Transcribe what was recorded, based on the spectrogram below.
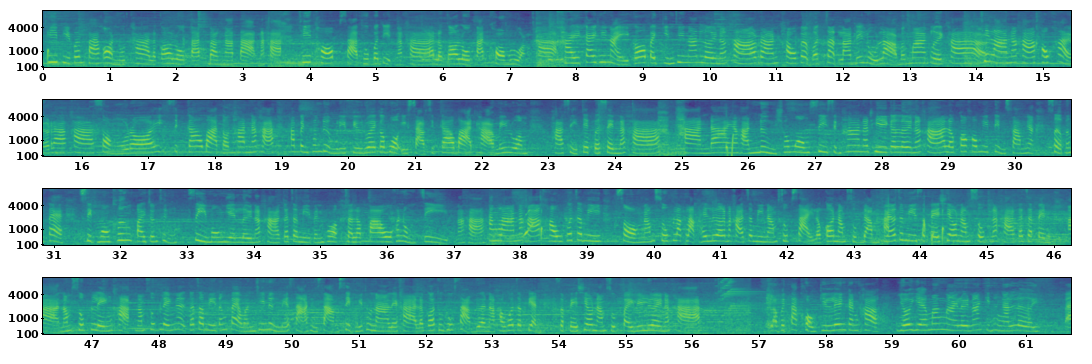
ที่ People Park อ่อนนุชค่ะ แล้วก็โลตัสบางนาตาดนะคะ ที่ท็อปสาธุประดิษฐ์นะคะ แล้วก็โลตัสคลองหลวงค่ะ ใครใกล้ที่ไหนก็ไปกินที่นั่นเลยนะคะ ร้านเขาแบบว่าจัดร้านได้หรูหรามากๆเลยค่ะ ที่ร้านนะคะเขาขายราคา 219 บาทต่อท่านนะคะ ถ้าเป็นเครื่องดื่มรีฟิลด้วยก็บวกอีก 39 บาทค่ะ ไม่รวม ภาษี 7%นะคะ ทานได้นะคะ 1 ชั่วโมง 45 นาทีกันเลยนะคะ แล้วก็เขามีติ่มซำเนี่ย เสิร์ฟตั้งแต่ 10 โมงครึ่งไปจนถึง 4 โมงเย็นเลยนะคะ ก็จะมีเป็นพวกซาลาเปาขนมจีบนะคะ ทางร้านนะคะเขาก็จะมี 2 น้ำซุปหลักๆ ให้เลือกนะคะ จะมีน้ำซุปใสแล้วก็น้ำซุปดำค่ะแล้วจะมีสเปเชียลน้ำซุปนะคะ ก็จะเป็นอ่าน้ำซุปเล้งค่ะ น้ำซุปเล้งเนี่ยก็จะมีตั้งแต่วันที่ 1 เมษาถึง 30 มิถุนาเลยค่ะ แล้วก็ทุกๆ 3 เดือนนะเขาก็จะเปลี่ยนสเปเชียลน้ำซุปไปเรื่อยๆ นะคะเราไปตักของกินเล่นกันค่ะ เยอะแยะมากมายเลยน่ากินทั้งนั้นเลยไป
